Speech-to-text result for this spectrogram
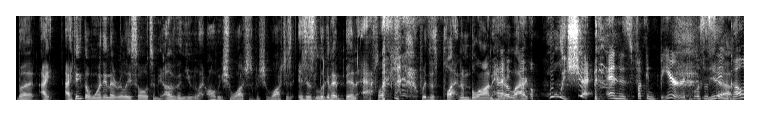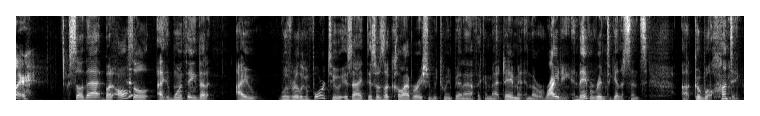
but I, I think the one thing that really sold to me, other than you like, oh, we should watch this, we should watch this, is just looking at Ben Affleck with this platinum blonde hair, like, holy shit. And his fucking beard was the Yeah. same color. So that, but also I, one thing that I was really looking forward to is that this was a collaboration between Ben Affleck and Matt Damon in the writing, and they haven't written together since uh, Good Will Hunting.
